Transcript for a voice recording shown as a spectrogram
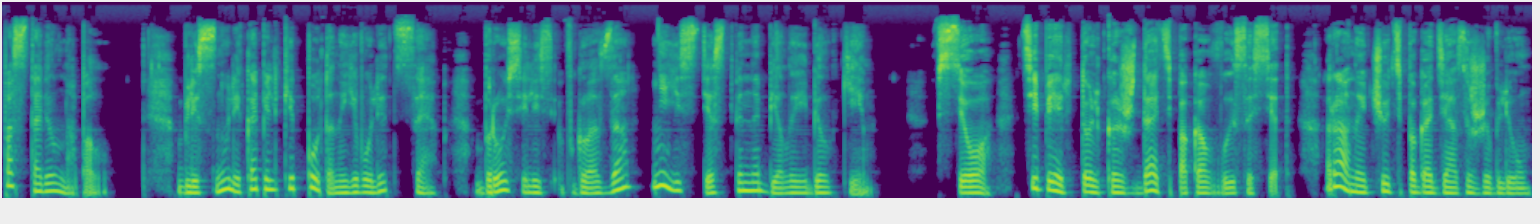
поставил на пол. Блеснули капельки пота на его лице, бросились в глаза неестественно белые белки. «Все, теперь только ждать, пока высосет. Раны чуть погодя заживлю».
